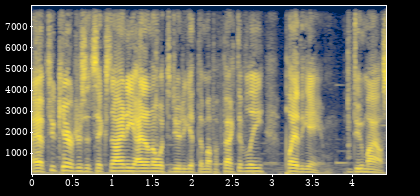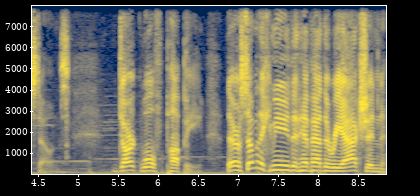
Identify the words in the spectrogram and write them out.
I have two characters at 690. I don't know what to do to get them up effectively. Play the game. Do milestones. Dark Wolf Puppy. There are some in the community that have had the reaction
